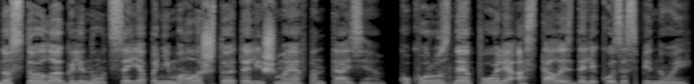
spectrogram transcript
Но стоило оглянуться, я понимала, что это лишь моя фантазия. Кукурузное поле осталось далеко за спиной.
